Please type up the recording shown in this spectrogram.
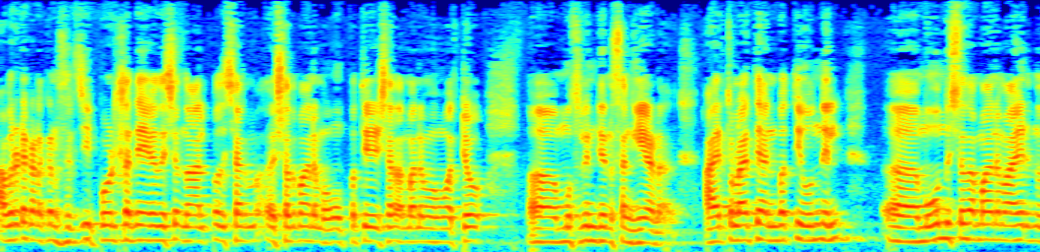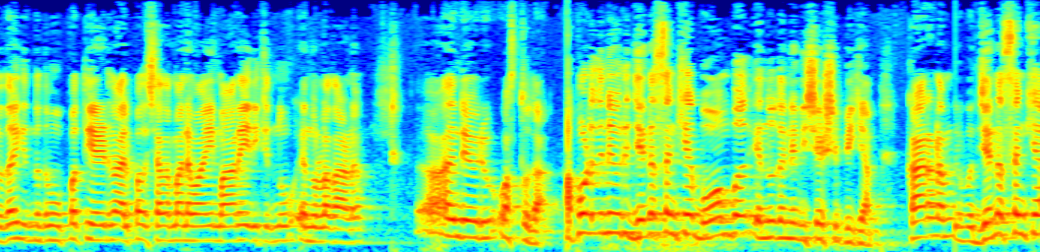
അവരുടെ കണക്കനുസരിച്ച് ഇപ്പോൾ തന്നെ ഏകദേശം നാൽപ്പത് ശതമാനമോ മുപ്പത്തിയേഴ് ശതമാനമോ മറ്റോ മുസ്ലിം ജനസംഖ്യയാണ്. ആയിരത്തി തൊള്ളായിരത്തി അൻപത്തി ഒന്നിൽ മൂന്ന് ശതമാനമായിരുന്നത് ഇന്നത് മുപ്പത്തിയേഴ് നാൽപ്പത് ശതമാനമായി മാറിയിരിക്കുന്നു എന്നുള്ളതാണ് അതിന്റെ ഒരു വസ്തുത. അപ്പോൾ ഇതിനെ ഒരു ജനസംഖ്യ ബോംബ് എന്ന് തന്നെ വിശേഷിപ്പിക്കാം. കാരണം ജനസംഖ്യ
